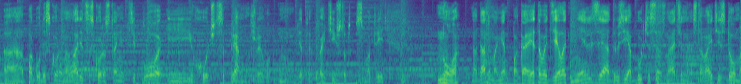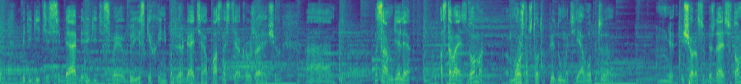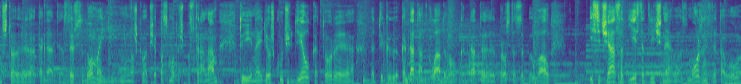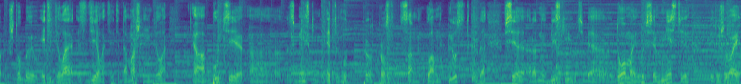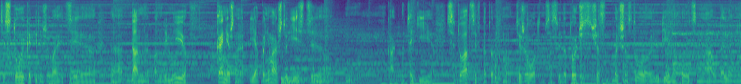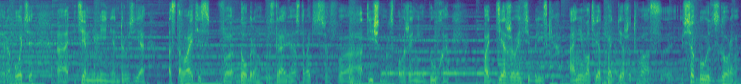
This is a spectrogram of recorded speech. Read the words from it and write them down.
А, погода скоро наладится, скоро станет тепло, и хочется прям уже вот ну, где-то пойти что-то посмотреть. Но на данный момент пока этого делать нельзя. Друзья, будьте сознательны, оставайтесь дома. Берегите себя, берегите своих близких и не подвергайте опасности окружающих. А, на самом деле, оставаясь дома, можно что-то придумать. Я вот э, еще раз убеждаюсь в том, что э, когда ты остаешься дома и немножко вообще посмотришь по сторонам, ты найдешь кучу дел, которые ты когда-то откладывал, когда-то просто забывал. И сейчас есть отличная возможность для того, чтобы эти дела сделать, эти домашние дела. А, будьте а, с близкими. Это вот просто самый главный плюс. Это когда все родные, близкие у тебя дома, и вы все вместе переживаете, стойко переживаете э, данную пандемию. Конечно, я понимаю, что есть э, как бы такие ситуации, в которых ну, тяжело там сосредоточиться. Сейчас большинство людей находится на удаленной работе. Э, и тем не менее, друзья, оставайтесь в добром здравии, оставайтесь в отличном расположении духа, поддерживайте близких, они в ответ поддержат вас, и все будет здорово.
